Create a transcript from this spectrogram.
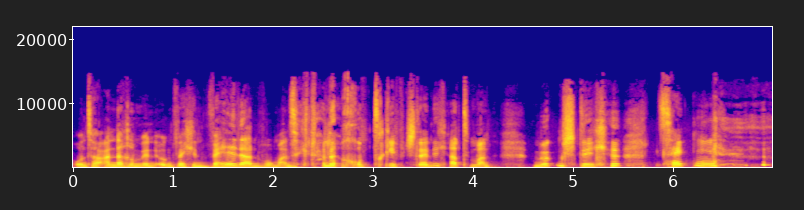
unter anderem in irgendwelchen Wäldern, wo man sich dann da rumtrieb. Ständig hatte man Mückenstiche, Zecken.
